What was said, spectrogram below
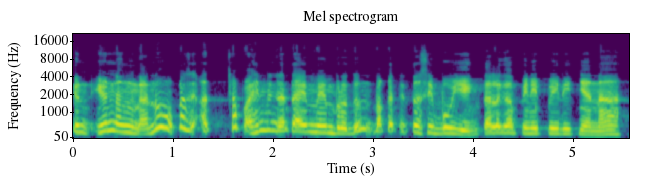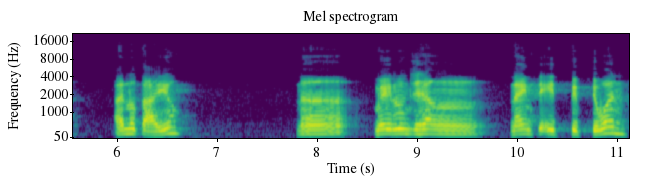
Yun, yun ang ano, kasi at saka hindi na tayo membro doon. Bakit ito si Buying talagang pinipilit niya na ano tayo? Na mayroon siyang 9851.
